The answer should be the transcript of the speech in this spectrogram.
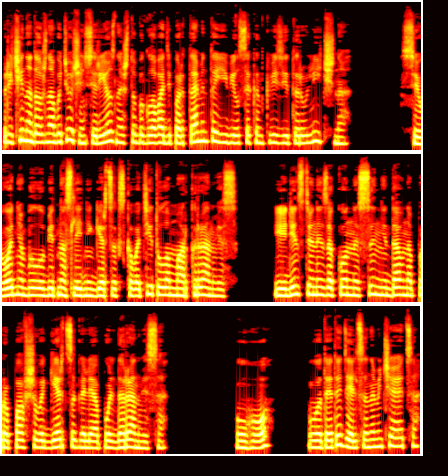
Причина должна быть очень серьезной, чтобы глава департамента явился к инквизитору лично. Сегодня был убит наследник герцогского титула Марк Ранвис единственный законный сын недавно пропавшего герцога Леопольда Ранвиса. Ого, вот это дельце намечается.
